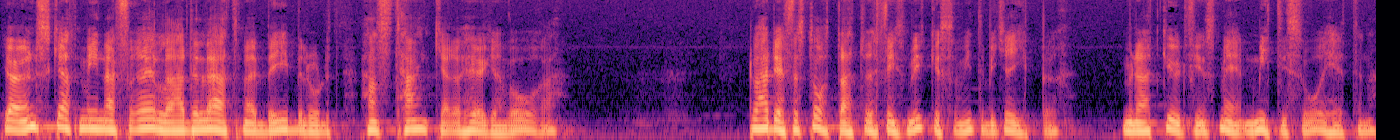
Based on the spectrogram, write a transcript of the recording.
Jag önskar att mina föräldrar hade lärt mig bibelordet Hans tankar är högre än våra. Då hade jag förstått att det finns mycket som vi inte begriper, men att Gud finns med mitt i svårigheterna.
